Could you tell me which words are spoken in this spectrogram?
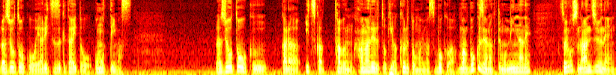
ラジオトークをやり続けたいと思っています。ラジオトークからいつか多分離れる時が来ると思います、僕は。まあ僕じゃなくてもみんなね、それこそ何十年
